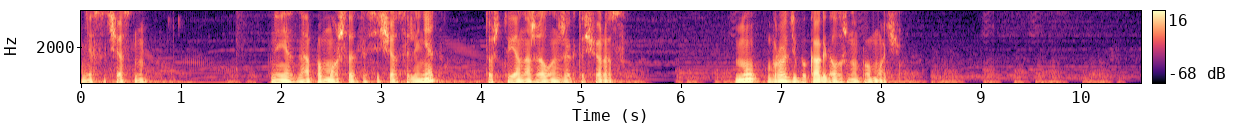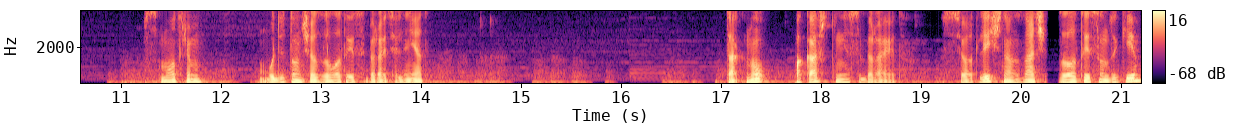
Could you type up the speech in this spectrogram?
Если честно. Я не знаю, поможет это сейчас или нет. То, что я нажал Inject еще раз. Ну, вроде бы как должно помочь. Смотрим. Будет он сейчас золотые собирать или нет. Так, ну, пока что не собирает. Все отлично, значит, золотые сундуки.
